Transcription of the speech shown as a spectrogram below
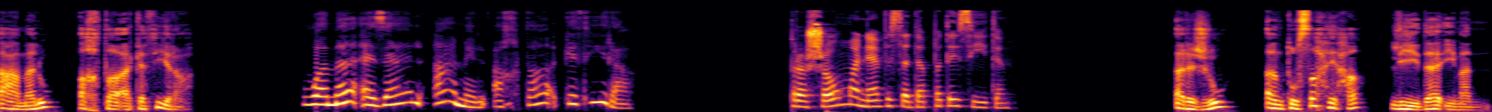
أعمل أخطاء كثيرة. وما أزال أعمل أخطاء كثيرة. Prašau mane visada pataisyti. أرجو أن تصحح لي دائما.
